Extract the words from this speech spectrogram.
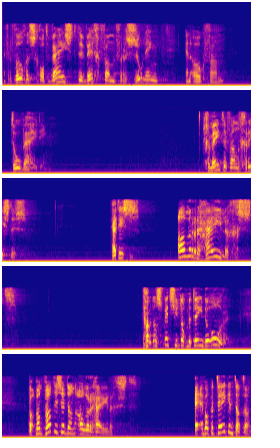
en vervolgens God wijst de weg van verzoening en ook van toewijding. Gemeente van Christus. Het is allerheiligst. Nou, dan spits je toch meteen de oren. Want wat is er dan allerheiligst? En wat betekent dat dan?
